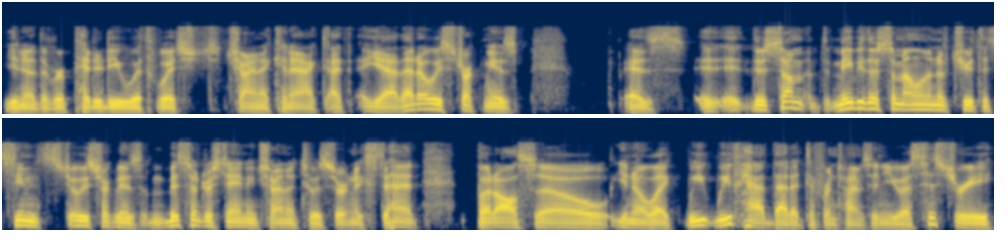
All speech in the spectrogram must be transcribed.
you know the rapidity with which China can act. I, yeah, that always struck me as as it, it, there's some maybe there's some element of truth that seems always struck me as misunderstanding China to a certain extent, but also you know like we we've had that at different times in U.S. history,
